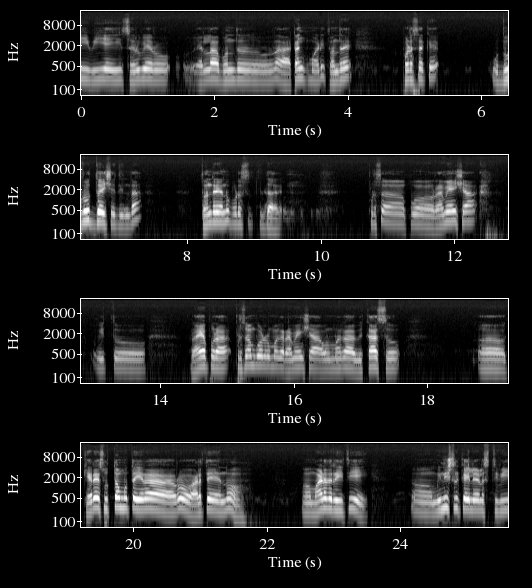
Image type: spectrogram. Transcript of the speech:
E V I, ಸರ್ವೇರು ಎಲ್ಲ ಬಂದು ಅಟಂಕ್ ಮಾಡಿ ತೊಂದರೆ ಪಡಿಸೋಕ್ಕೆ ದುರುದ್ದೇಶದಿಂದ ತೊಂದರೆಯನ್ನು ಪಡಿಸುತ್ತಿದ್ದಾರೆ. ಪುಡ್ಸ, ಪು, ರಮೇಶ ವಿತ್ತು ರಾಯಪುರ, ಪುಡ್ಸಂಗೌಡ್ರ ಮಗ ರಮೇಶ ಅವನ ಮಗ ವಿಕಾಸು ಕೆರೆ ಸುತ್ತಮುತ್ತ ಇರೋರು ಅಳತೆಯನ್ನು ಮಾಡದ ರೀತಿ ಮಿನಿಸ್ಟ್ರ್ ಕೈಲಿ ಹೇಳಿಸ್ತೀವಿ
